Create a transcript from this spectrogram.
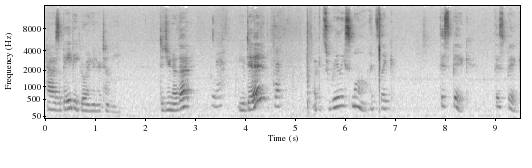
has a baby growing in her tummy. Did you know that? Yes. You did? Yes. Okay, it's really small. It's like this big. This big.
